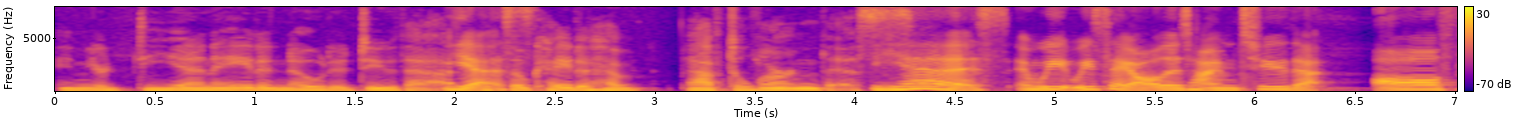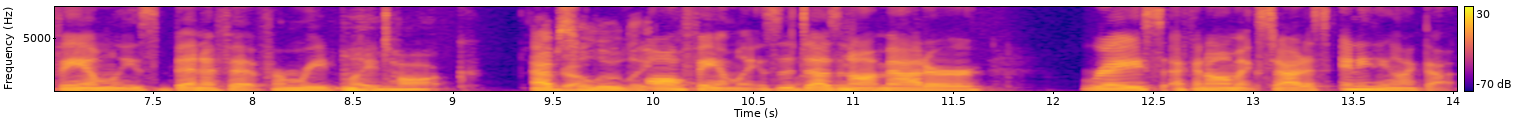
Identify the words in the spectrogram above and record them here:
in your DNA to know to do that. Yes. It's okay to have have to learn this. Yes. And we, we say all the time, too, that all families benefit from read, play, mm-hmm. talk. Absolutely. All families. It does not matter race, economic status, anything like that.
